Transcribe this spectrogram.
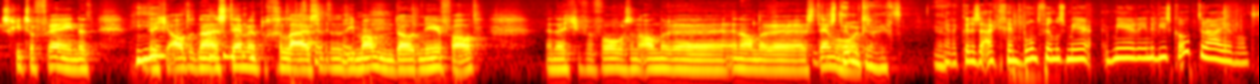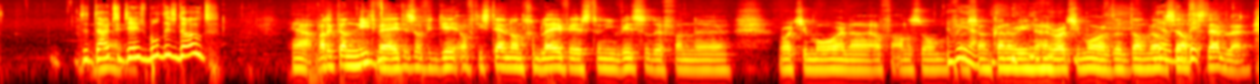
schizofreen. Dat, dat je altijd naar een stem hebt geluisterd en dat die man dood neervalt. En dat je vervolgens een andere, een andere stem, stem hoort. krijgt. Ja. Ja. dan kunnen ze eigenlijk geen Bondfilms meer, meer in de bioscoop draaien. Want de Duitse Nee. James Bond is dood. Ja, wat ik dan niet weet is of die, of die stem dan gebleven is toen hij wisselde van eh, Roger Moore naar, of andersom, Oh van ja. Sean Connery naar Roger Moore. Of dat dan wel Ja, dezelfde dat stem blijft.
